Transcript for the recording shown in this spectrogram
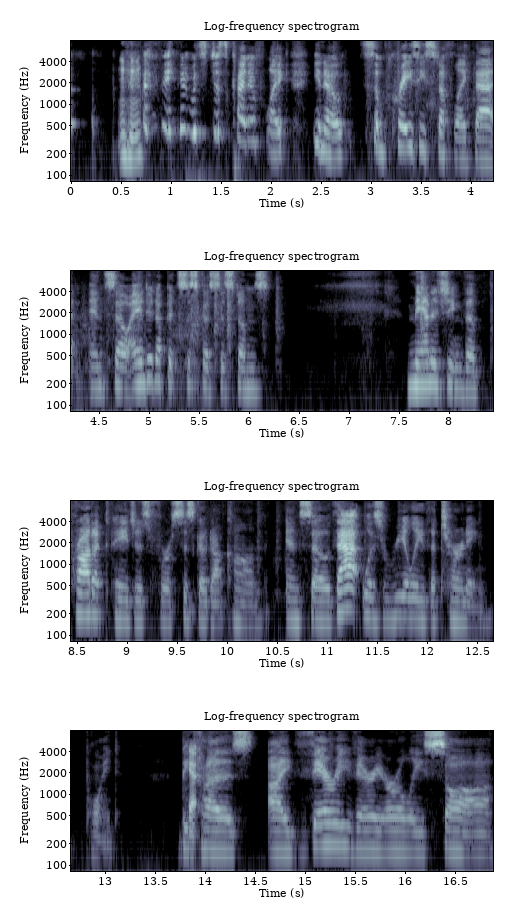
mm-hmm. I mean, it was just kind of like you know some crazy stuff like that and so i ended up at cisco systems managing the product pages for cisco.com and so that was really the turning point because yeah. i very very early saw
